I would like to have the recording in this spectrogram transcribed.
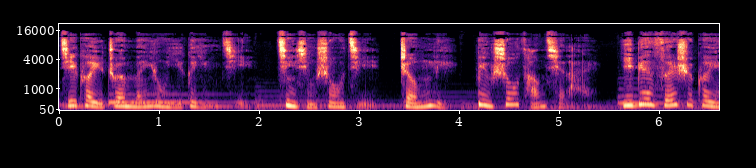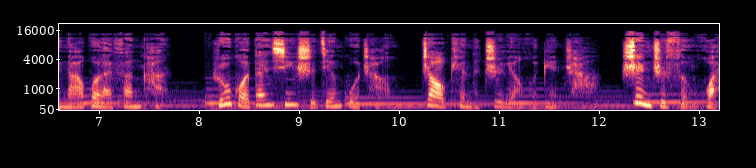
即可以专门用一个影集进行收集、整理并收藏起来，以便随时可以拿过来翻看。如果担心时间过长，照片的质量会变差，甚至损坏，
